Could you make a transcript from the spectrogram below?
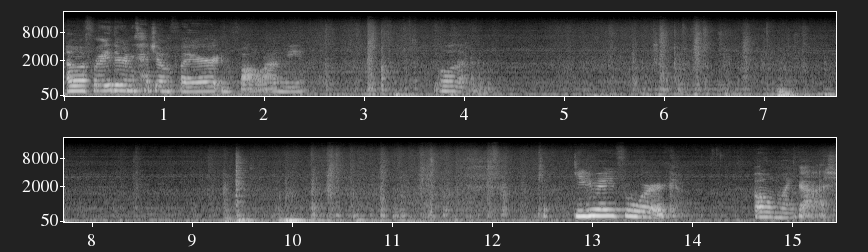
I'm afraid they're going to catch on fire and fall on me. Hold on. Getting ready for work. Oh my gosh.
